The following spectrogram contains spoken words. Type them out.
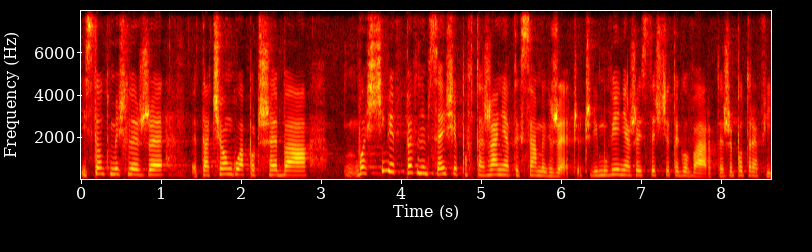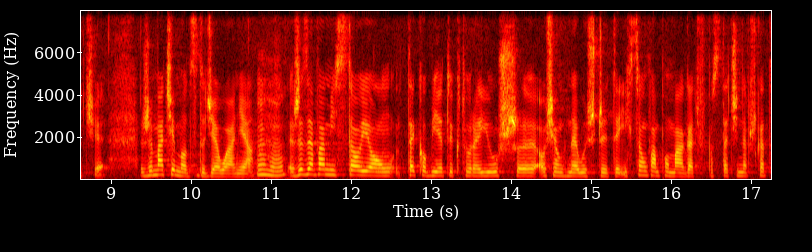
I stąd myślę, że ta ciągła potrzeba właściwie w pewnym sensie powtarzania tych samych rzeczy, czyli mówienia, że jesteście tego warte, że potraficie, że macie moc do działania, że za wami stoją te kobiety, które już e, osiągnęły szczyty i chcą wam pomagać w postaci na przykład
